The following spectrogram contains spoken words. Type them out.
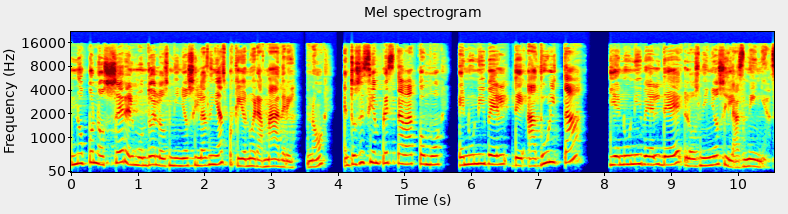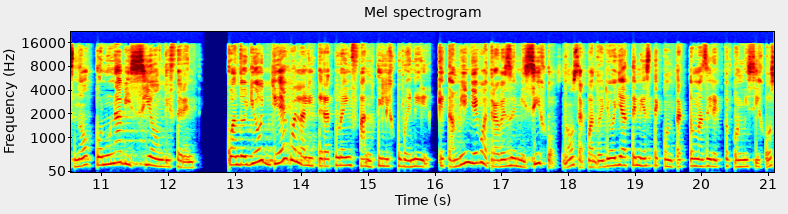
no conocer el mundo de los niños y las niñas porque yo no era madre, ¿no? Entonces siempre estaba como en un nivel de adulta y en un nivel de los niños y las niñas, ¿no? Con una visión diferente. Cuando yo llego a la literatura infantil y juvenil, que también llego a través de mis hijos, ¿no? O sea, cuando yo ya tenía este contacto más directo con mis hijos,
